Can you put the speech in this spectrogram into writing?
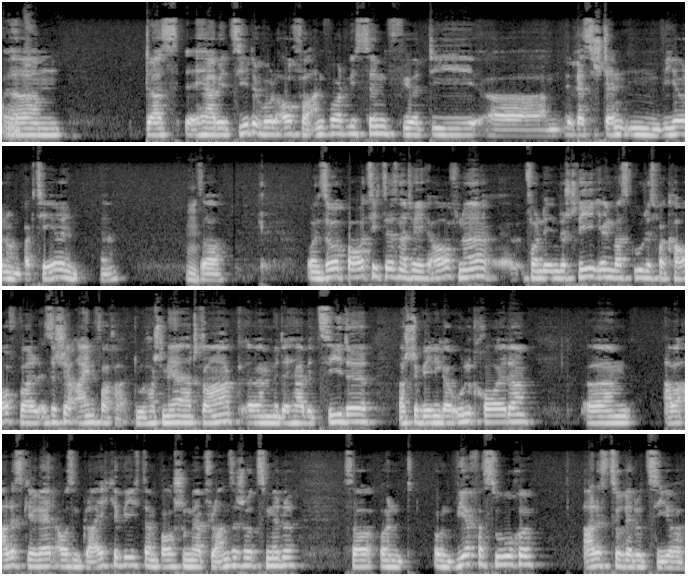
ähm, dass Herbizide wohl auch verantwortlich sind für die äh, resistenten Viren und Bakterien. Ja? Hm. So. Und so baut sich das natürlich auf, ne? von der Industrie irgendwas Gutes verkauft, weil es ist ja einfacher. Du hast mehr Ertrag äh, mit der Herbizide, hast du weniger Unkräuter, ähm, aber alles gerät aus dem Gleichgewicht, dann brauchst du mehr Pflanzenschutzmittel. So, und, und wir versuchen, alles zu reduzieren,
